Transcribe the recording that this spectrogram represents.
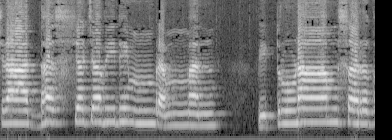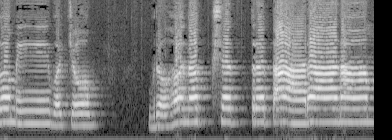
श्राद्धस्य च विधिम् ब्रह्मन् पितॄणाम् सर्गमेव च ग्रहनक्षत्रताराणाम्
